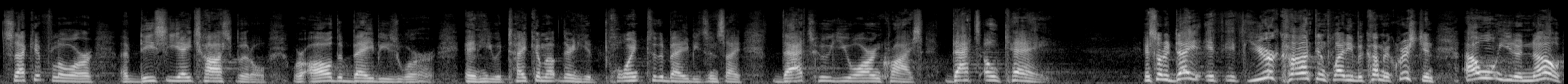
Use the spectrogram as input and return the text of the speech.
second floor of DCH Hospital where all the babies were, and he would take them up there and he'd point to the babies and say, That's who you are in Christ. That's okay. And so today, if, if you're contemplating becoming a Christian, I want you to know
